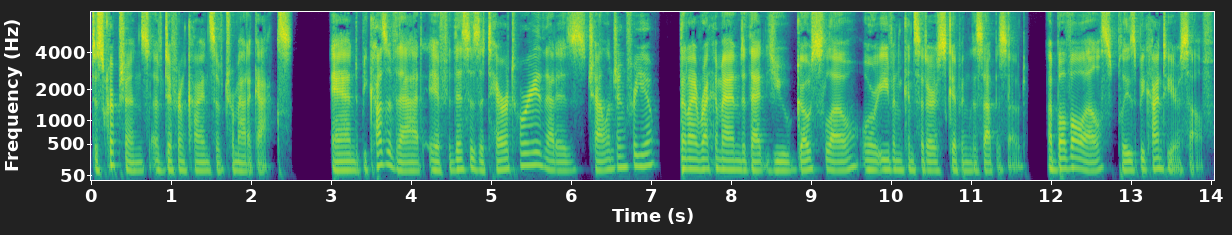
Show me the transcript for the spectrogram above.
descriptions of different kinds of traumatic acts. And because of that, if this is a territory that is challenging for you, then I recommend that you go slow or even consider skipping this episode. Above all else, please be kind to yourself.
